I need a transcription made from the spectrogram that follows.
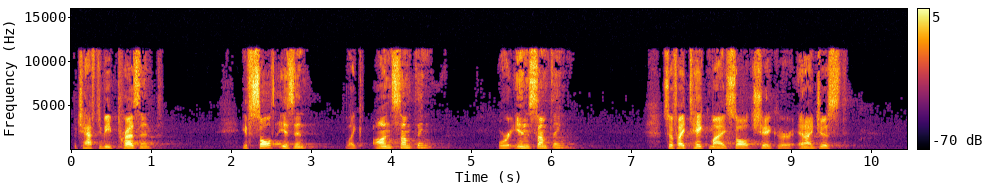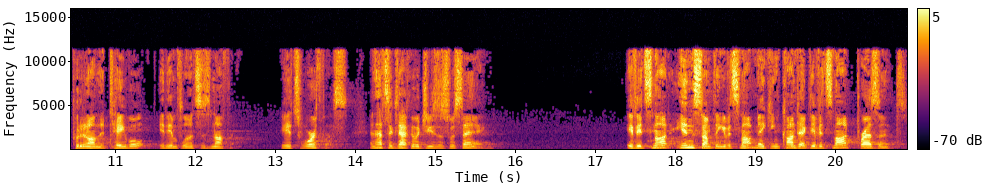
but you have to be present. If salt isn't like on something or in something, so if I take my salt shaker and I just put it on the table, it influences nothing. It's worthless. And that's exactly what Jesus was saying. If it's not in something, if it's not making contact, if it's not present,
